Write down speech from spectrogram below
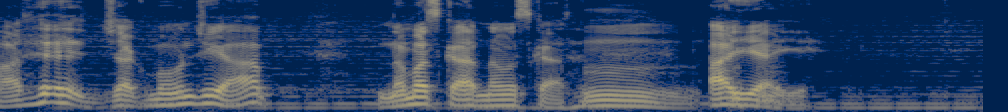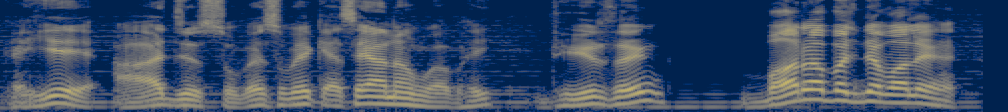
अरे जगमोहन जी आप। नमस्कार नमस्कार। आइए आइए। कहिए आज सुबह सुबह कैसे आना हुआ भाई? धीर सिंह बारह बजने वाले हैं।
